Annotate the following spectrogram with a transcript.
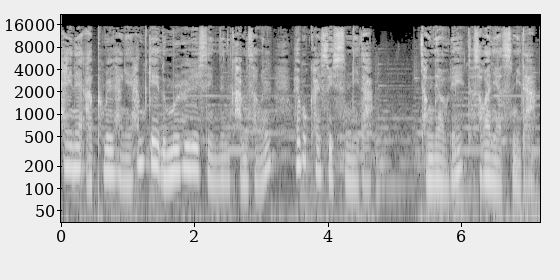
타인의 아픔을 향해 함께 눈물 흘릴 수 있는 감성을 회복할 수 있습니다. 정여울의 도서관이었습니다.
